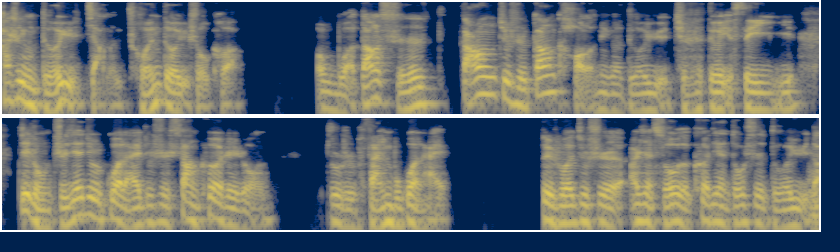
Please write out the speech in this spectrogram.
他是用德语讲的，纯德语授课。我当时刚就是刚考了那个德语，就是德语 C 一，这种直接就是过来就是上课这种，就是反应不过来。所以说就是，而且所有的课件都是德语的。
